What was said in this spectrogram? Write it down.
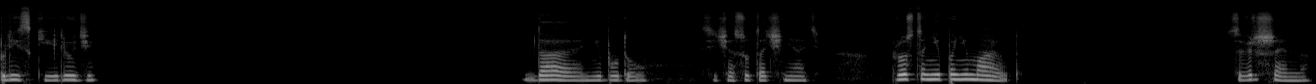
близкие люди. Да, не буду сейчас уточнять. Просто не понимают. Совершенно.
